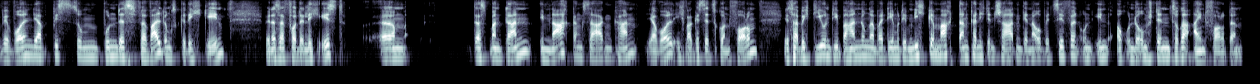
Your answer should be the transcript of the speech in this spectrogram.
wir wollen ja bis zum Bundesverwaltungsgericht gehen, wenn das erforderlich ist, ähm, dass man dann im Nachgang sagen kann, jawohl, ich war gesetzkonform, jetzt habe ich die und die Behandlungen bei dem und dem nicht gemacht, dann kann ich den Schaden genau beziffern und ihn auch unter Umständen sogar einfordern.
